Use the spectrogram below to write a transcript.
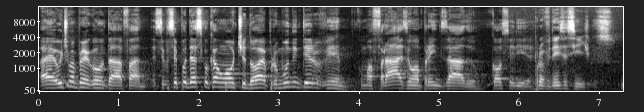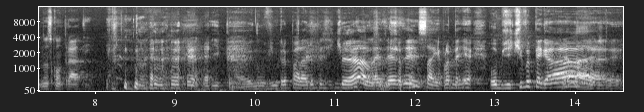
É, última pergunta, Rafa. Se você pudesse colocar um outdoor pro mundo inteiro ver, com uma frase, um aprendizado, qual seria? Providência síndicos, nos contratem. E, cara, eu não vim preparado para esse tipo Não, de coisa. mas Deixa é eu pensar. É pra pe- é, o objetivo é pegar. Verdade.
